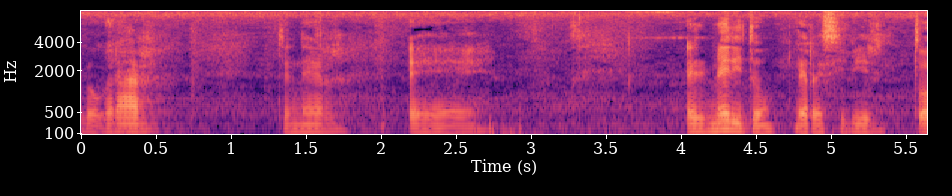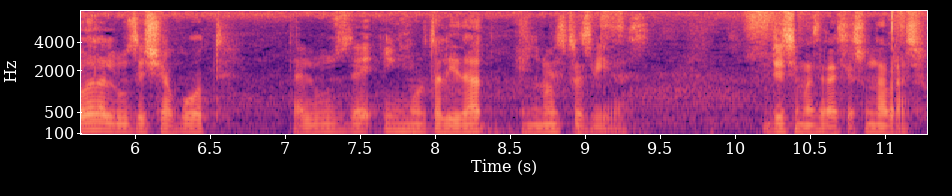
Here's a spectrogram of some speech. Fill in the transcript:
lograr tener eh, el mérito de recibir toda la luz de Shavuot la luz de inmortalidad en nuestras vidas. Muchísimas gracias, un abrazo.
